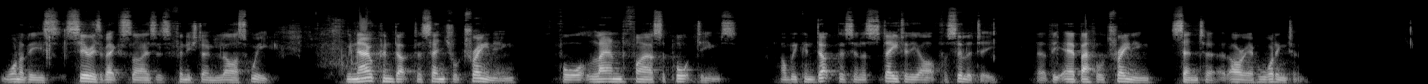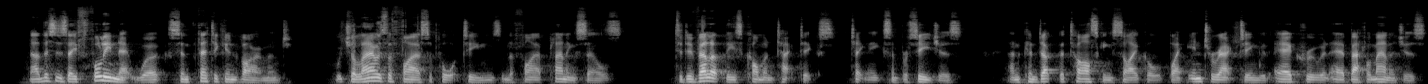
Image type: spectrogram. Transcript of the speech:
one of these series of exercises finished only last week, we now conduct essential training for land fire support teams. And we conduct this in a state-of-the-art facility at the Air Battle Training Centre at RAF Waddington. Now this is a fully networked synthetic environment which allows the fire support teams and the fire planning cells to develop these common tactics, techniques and procedures and conduct the tasking cycle by interacting with aircrew and air battle managers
